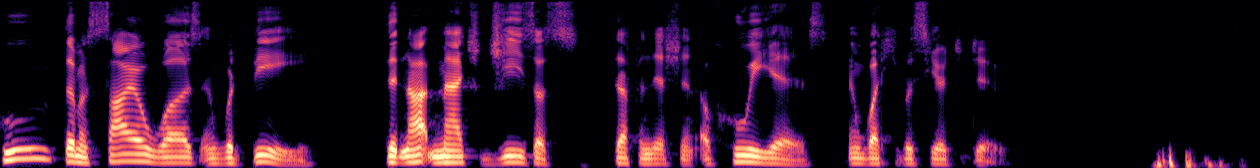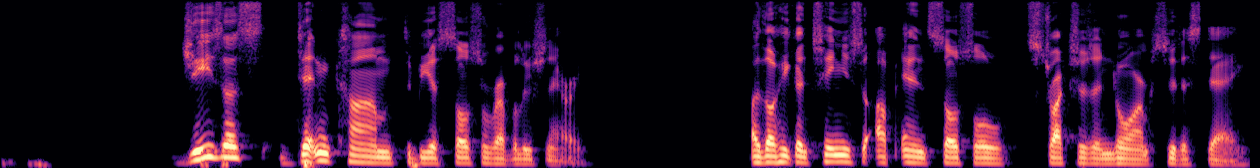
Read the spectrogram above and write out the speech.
who the Messiah was and would be did not match Jesus' definition of who he is and what he was here to do. Jesus didn't come to be a social revolutionary, although he continues to upend social structures and norms to this day.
